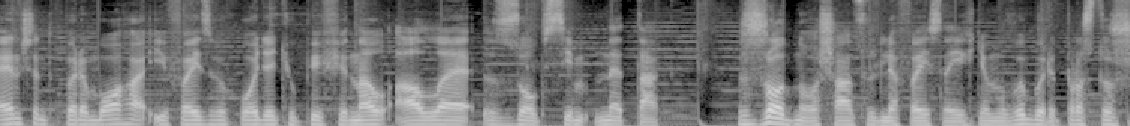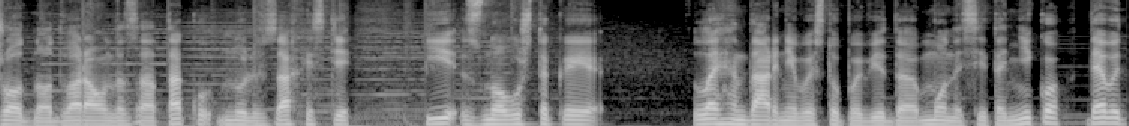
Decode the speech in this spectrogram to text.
Ancient перемога, і Фейс виходять у півфінал, але зовсім не так. Жодного шансу для Фейс на їхньому виборі, просто жодного. Два раунди за атаку, нуль в захисті. І знову ж таки легендарні виступи від е, Монесі та Ніко, де ви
